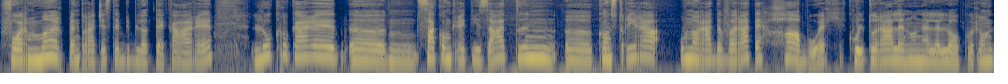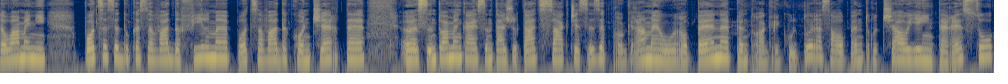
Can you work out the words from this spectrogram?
formări pentru aceste bibliotecare, lucru care uh, s-a concretizat în uh, construirea unor adevărate hub-uri culturale în unele locuri, unde oamenii pot să se ducă să vadă filme, pot să vadă concerte, uh, sunt oameni care sunt ajutați să acceseze programe europene pentru agricultură sau pentru ce au ei interesul.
